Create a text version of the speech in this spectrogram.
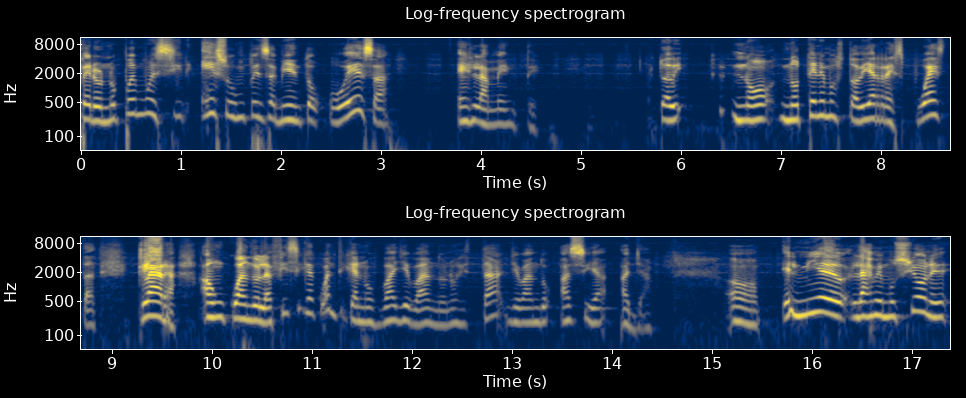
pero no podemos decir eso es un pensamiento o esa es la mente. Todavía no, no tenemos todavía respuestas claras, aun cuando la física cuántica nos va llevando, nos está llevando hacia allá. Ah, el miedo, las emociones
